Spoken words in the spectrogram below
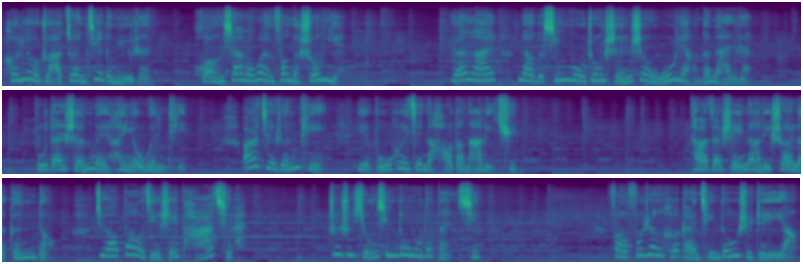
和六爪钻戒的女人，晃瞎了万芳的双眼。原来，那个心目中神圣无两的男人，不但审美很有问题，而且人品。也不会见得好到哪里去。他在谁那里摔了跟斗，就要抱紧谁爬起来，这是雄性动物的本性。仿佛任何感情都是这样，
